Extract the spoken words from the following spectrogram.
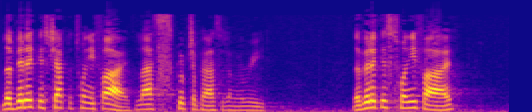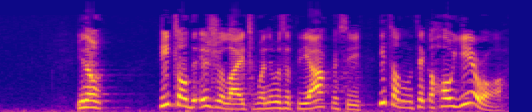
Leviticus chapter 25, last scripture passage I'm going to read. Leviticus 25. You know, he told the Israelites when there was a theocracy, he told them to take a whole year off.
